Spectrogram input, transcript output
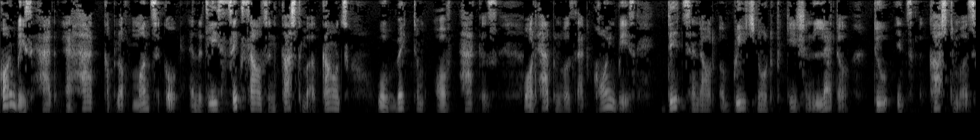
Coinbase had a hack a couple of months ago and at least 6,000 customer accounts were victim of hackers. What happened was that Coinbase did send out a breach notification letter to its customers.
